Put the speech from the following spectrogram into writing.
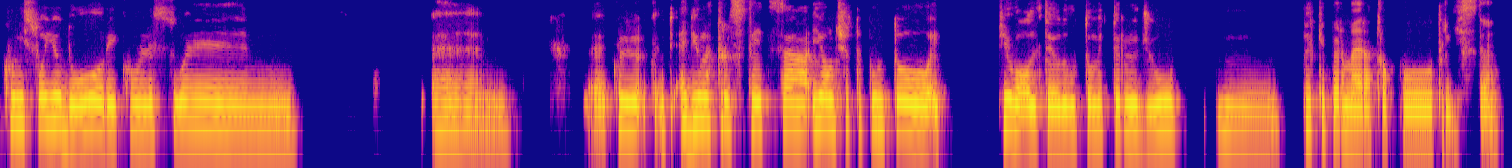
con i suoi odori, con le sue... Um, quel, è di una tristezza. Io a un certo punto, più volte ho dovuto metterlo giù mm, perché per me era troppo triste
